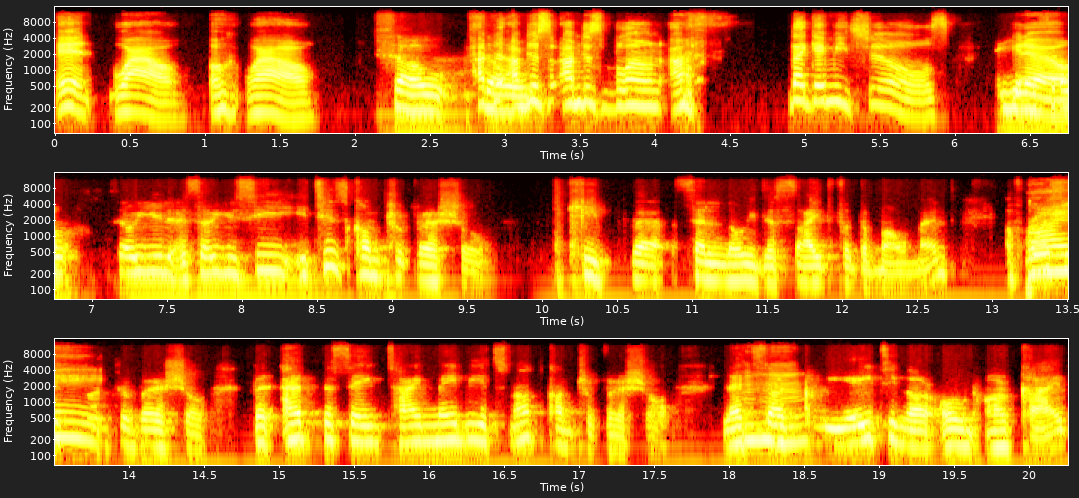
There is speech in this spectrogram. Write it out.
And wow. Oh, wow. so so I'm, I'm just, I'm just blown. that gave me chills. yeah, know. so, so you so you see it is controversial keep the celluloid aside for the moment of course Right. it's controversial but at the same time maybe it's not controversial let's Mhm. start creating our own archive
